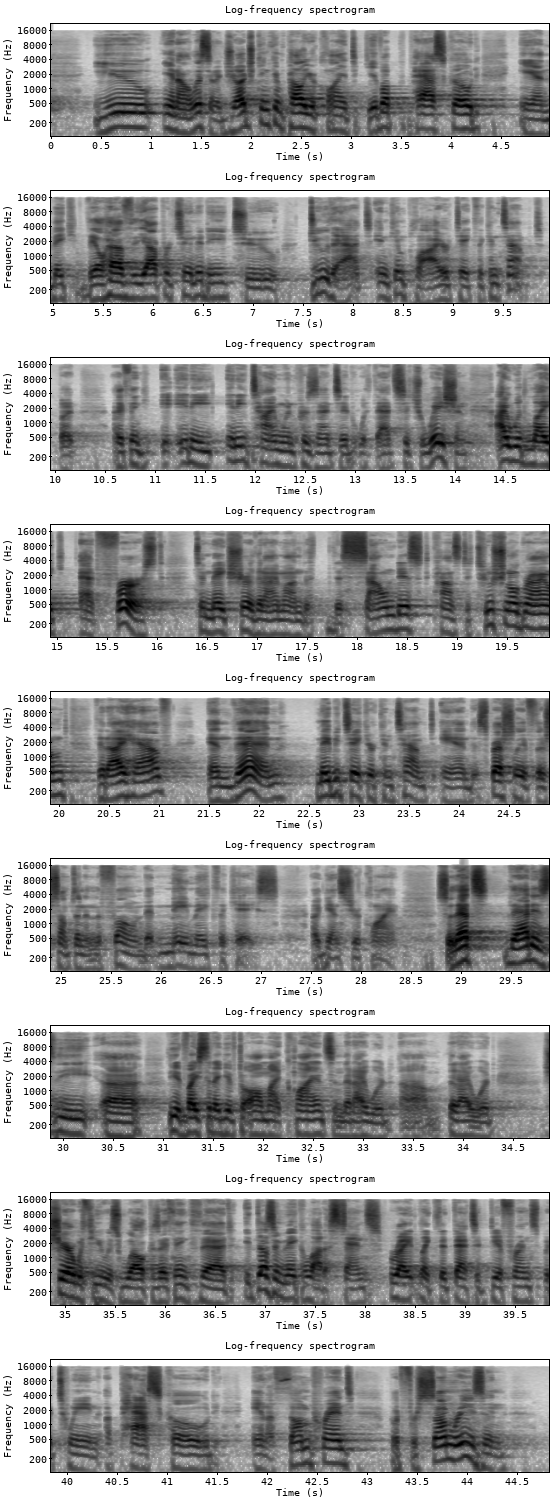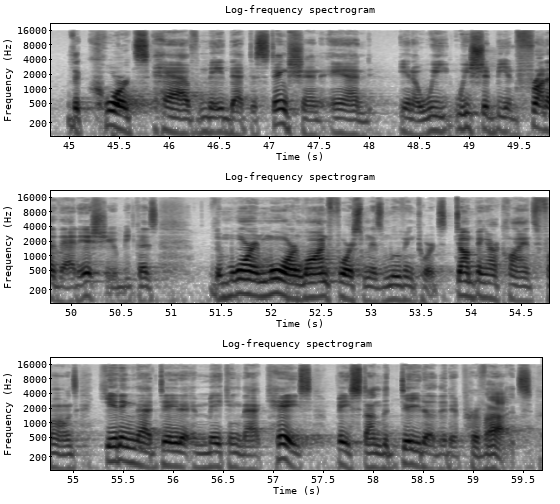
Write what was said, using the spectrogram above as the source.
you, you know, listen, a judge can compel your client to give up the passcode and they, they'll have the opportunity to do that and comply or take the contempt. But I think any, any time when presented with that situation, I would like at first to make sure that I'm on the, the soundest constitutional ground that I have, and then maybe take your contempt, and especially if there's something in the phone that may make the case against your client. So that's, that is the, uh, the advice that I give to all my clients and that I would, um, that I would share with you as well, because I think that it doesn't make a lot of sense, right? Like that that's a difference between a passcode and a thumbprint. But for some reason, the courts have made that distinction, and you know, we, we should be in front of that issue because the more and more law enforcement is moving towards dumping our clients' phones, getting that data and making that case based on the data that it provides.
